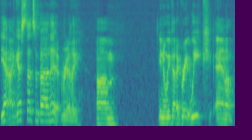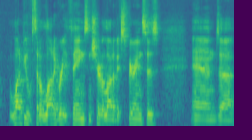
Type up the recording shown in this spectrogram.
yeah, I guess that's about it, really. Um, you know, we've had a great week, and a, lot of people have said a lot of great things and shared a lot of experiences. And, uh,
